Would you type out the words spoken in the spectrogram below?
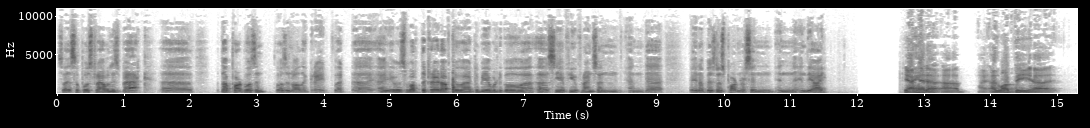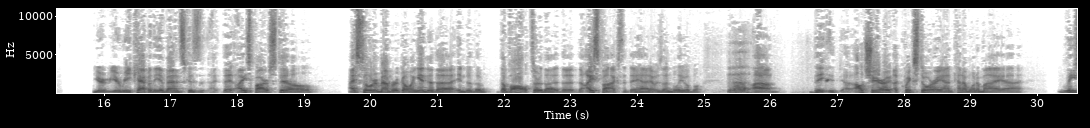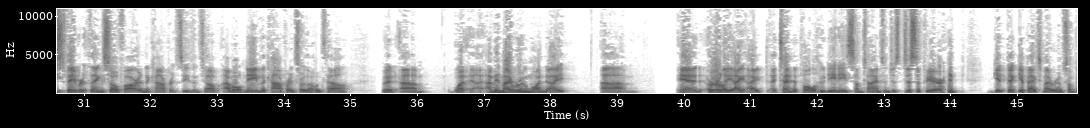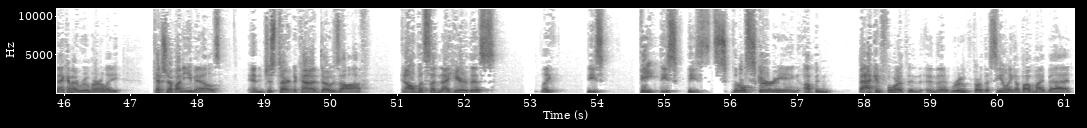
so I suppose travel is back that part wasn't wasn't all that great, but uh, it was worth the trade-off to uh, to be able to go uh, see a few friends and and you know business partners in in in the eye. Yeah, I had a. Uh, I, I love the uh, your your recap of the events because the ice bar still. I still remember going into the into the, the vault or the, the, the ice box that they had. It was unbelievable. Um, the, I'll share a, a, quick story on kind of one of my uh, least favorite things so far in the conference season. So I won't name the conference or the hotel, but um, what, I'm in my room one night um, and early, I, I, I, tend to pull Houdinis sometimes and just disappear and get back, get back to my room. So I'm back in my room early, catching up on emails, and just starting to kind of doze off. And all of a sudden, I hear this, like these feet, these these little scurrying up and back and forth in, in the roof or the ceiling above my bed.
